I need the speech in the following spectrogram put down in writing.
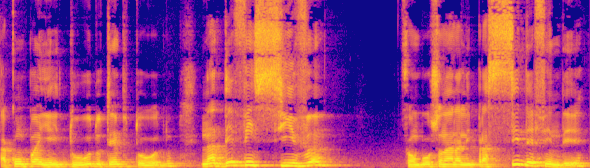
acompanhei tudo o tempo todo, na defensiva, foi um Bolsonaro ali para se defender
